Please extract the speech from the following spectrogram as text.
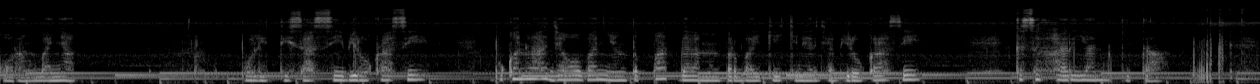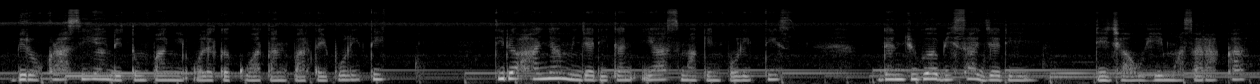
orang banyak. Politisasi birokrasi bukanlah jawaban yang tepat dalam memperbaiki kinerja birokrasi keseharian kita. Birokrasi yang ditumpangi oleh kekuatan partai politik tidak hanya menjadikan ia semakin politis dan juga bisa jadi dijauhi masyarakat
